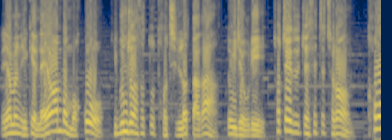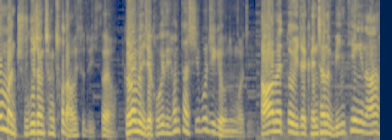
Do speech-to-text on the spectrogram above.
왜냐면 이렇게 레어 한번 먹고 기분 좋아서 또 더 질렀다가 또 이제 우리 첫째, 둘째, 셋째처럼 커먼만 주구장창 쳐 나올 수도 있어요. 그러면 이제 거기서 현타 씹어지게 오는 거지. 다음에 또 이제 괜찮은 민팅이나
